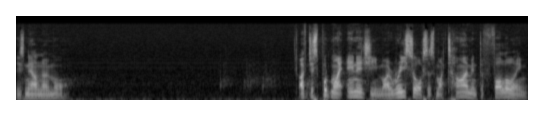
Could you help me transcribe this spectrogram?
is now no more. I've just put my energy, my resources, my time into following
